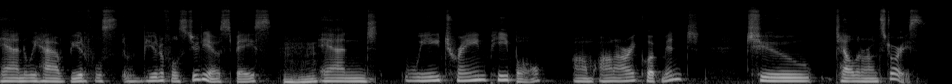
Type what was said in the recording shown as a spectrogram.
and we have beautiful, beautiful studio space, and we train people um, on our equipment to tell their own stories,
